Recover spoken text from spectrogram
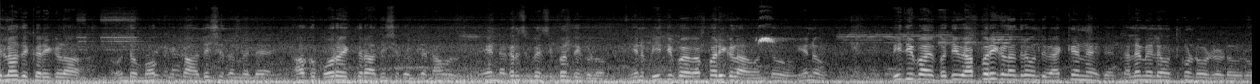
ಜಿಲ್ಲಾಧಿಕಾರಿಗಳ ಒಂದು ಮೌಖಿಕ ಆದೇಶದ ಮೇಲೆ ಹಾಗೂ ಪೌರಾಯುಕ್ತರ ಆದೇಶದಂತೆ ನಾವು ಏನು ನಗರಸಭೆ ಸಿಬ್ಬಂದಿಗಳು, ಏನು ಬೀದಿ ವ್ಯಾಪಾರಿಗಳ ಒಂದು ಏನು ಬೀದಿ ಬಾ ಬದಿ ವ್ಯಾಪಾರಿಗಳಂದರೆ ಒಂದು ವ್ಯಾಖ್ಯಾನ ಇದೆ. ತಲೆ ಮೇಲೆ ಹೊತ್ಕೊಂಡು ಓಡಾಡೋರು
